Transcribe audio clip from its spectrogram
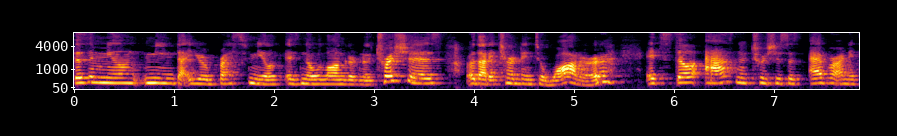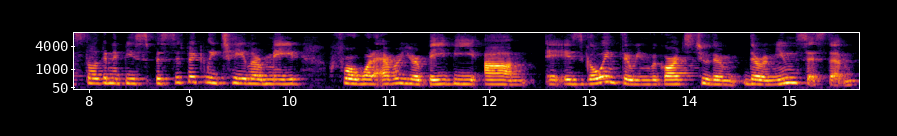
doesn't mean mean that your breast milk is no longer nutritious or that it turned into water. It's still as nutritious as ever, and it's still going to be specifically tailor made for whatever your baby um, is going through in regards to their their immune system.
